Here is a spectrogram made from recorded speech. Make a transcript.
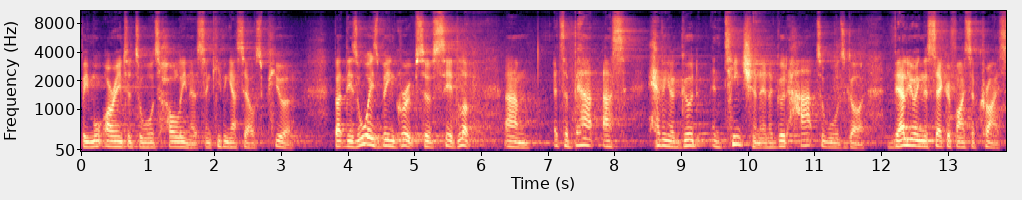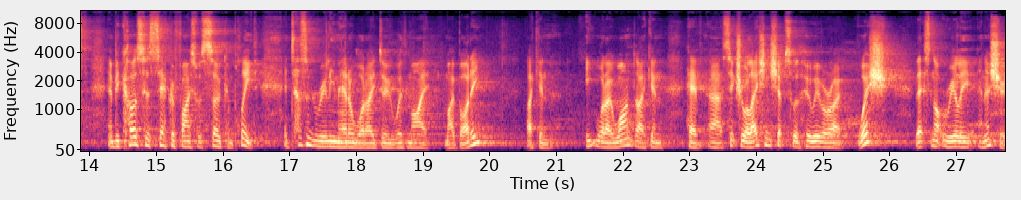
been more oriented towards holiness and keeping ourselves pure. But there's always been groups who have said, look, um, it's about us having a good intention and a good heart towards God, valuing the sacrifice of Christ. And because his sacrifice was so complete, it doesn't really matter what I do with my, my body. I can eat what I want, I can have uh, sexual relationships with whoever I wish. That's not really an issue.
